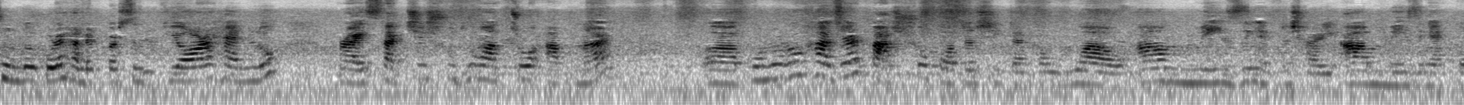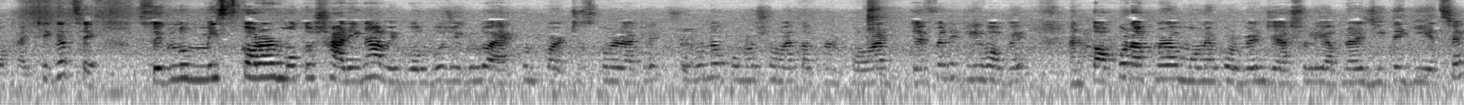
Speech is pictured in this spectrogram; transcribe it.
সুন্দর করে hundred percent pure handloom price থাকছে শুধুমাত্র আপনার পনেরো হাজার পাঁচশো পঁচাশি টাকা। ওয়াও আমেজিং একটা শাড়ি আমেজিং এক কথায়, ঠিক আছে? তো এগুলো মিস করার মতো শাড়ি না, আমি বলব যেগুলো এখন পারচেস করে রাখলে কোনো না কোনো সময় তো আপনার পরা ডেফিনেটলি হবে। অ্যান্ড তখন আপনারা মনে করবেন যে আসলে আপনারা জিতে গিয়েছেন।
